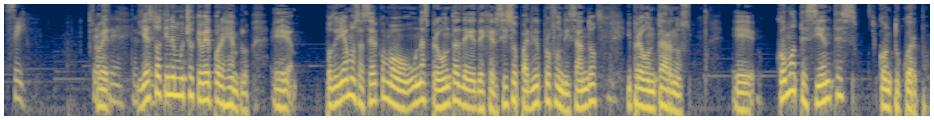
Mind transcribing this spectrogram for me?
Sí. A ver, y esto tiene mucho que ver, por ejemplo, eh, podríamos hacer como unas preguntas de, ejercicio para ir profundizando y preguntarnos, eh, ¿cómo te sientes con tu cuerpo?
